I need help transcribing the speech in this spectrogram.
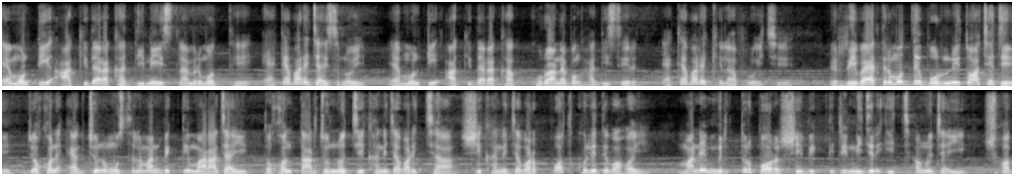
এমনটি আকিদা রাখা দিনে ইসলামের মধ্যে একেবারে জায়জ নয়। এমনটি আকিদা রাখা কোরআন এবং হাদিসের একেবারে খেলাফ রয়েছে। রিবায়াতের মধ্যে বর্ণিত আছে যে, যখন একজন মুসলমান ব্যক্তি মারা যায়, তখন তার জন্য যেখানে যাওয়ার ইচ্ছা, সেখানে যাওয়ার পথ খুলে দেওয়া হয়। মানে মৃত্যুর পর সেই ব্যক্তিটি নিজের ইচ্ছা অনুযায়ী সব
